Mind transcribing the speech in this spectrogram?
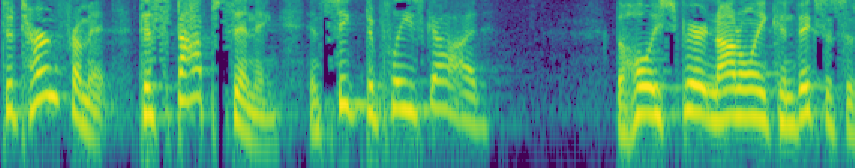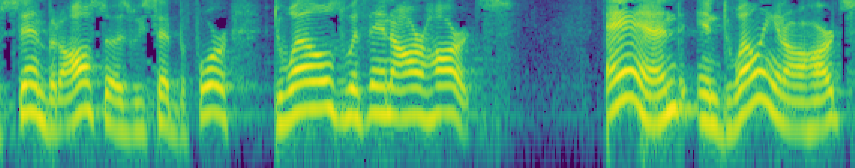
to turn from it, to stop sinning, and seek to please God. The Holy Spirit not only convicts us of sin, but also, as we said before, dwells within our hearts. And in dwelling in our hearts,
